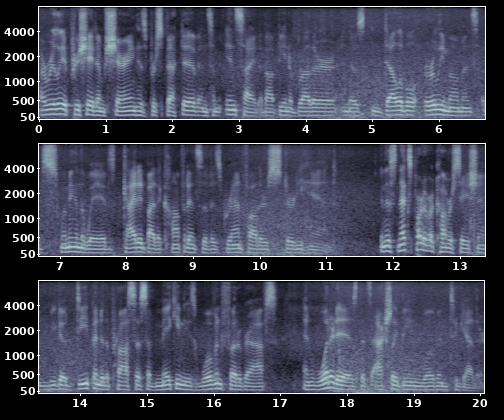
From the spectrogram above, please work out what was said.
I really appreciate him sharing his perspective and some insight about being a brother and those indelible early moments of swimming in the waves, guided by the confidence of his grandfather's sturdy hand. In this next part of our conversation, we go deep into the process of making these woven photographs and what it is that's actually being woven together.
